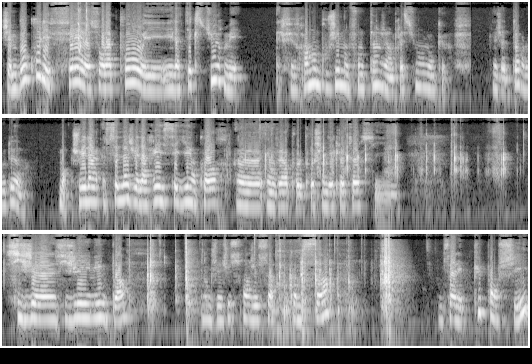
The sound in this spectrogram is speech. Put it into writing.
J'aime beaucoup l'effet euh, sur la peau et, la texture, mais elle fait vraiment bouger mon fond de teint, j'ai l'impression. Donc, euh, j'adore l'odeur. Bon, je vais celle-là, je vais la réessayer encore euh, et on verra pour le prochain décloteur si si je si je l'ai aimé ou pas. Donc, je vais juste ranger ça comme ça. Comme ça, elle est plus penchée.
